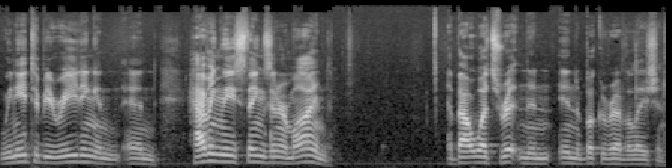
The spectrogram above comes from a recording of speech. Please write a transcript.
We need to be reading and, and having these things in our mind about what's written in, in the book of Revelation.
